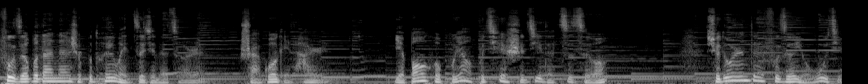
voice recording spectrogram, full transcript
负责不单单是不推诿自己的责任，甩锅给他人，也包括不要不切实际的自责。许多人对负责有误解，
